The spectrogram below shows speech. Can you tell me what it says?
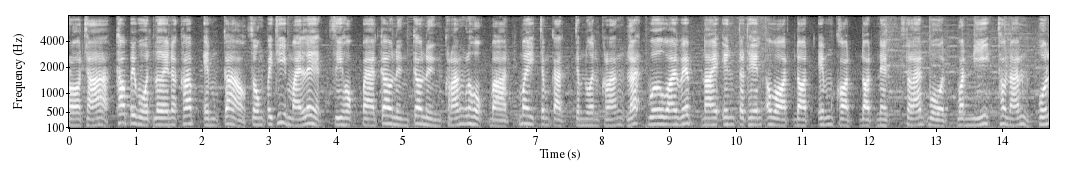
รอช้าเข้าไปโหวตเลยนะครับ M9 ส่งไปที่หมายเลข 4689191 ครั้งละ 6 บาท ไม่จำกัดจำนวนครั้ง และ w w w n i e n t e r t a i n a w a r d m c o t n e t v o t e วันนี้เท่านั้น ผล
